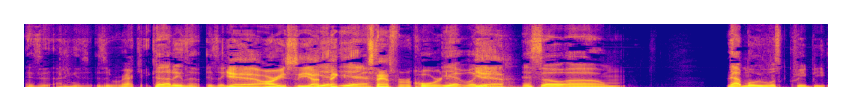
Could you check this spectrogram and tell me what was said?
is it? I think it's is it rec? Because I think it's a, it's a Yeah, REC. I Yeah, think yeah. it stands for record. yeah, well, yeah. And so um, that movie was creepy.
